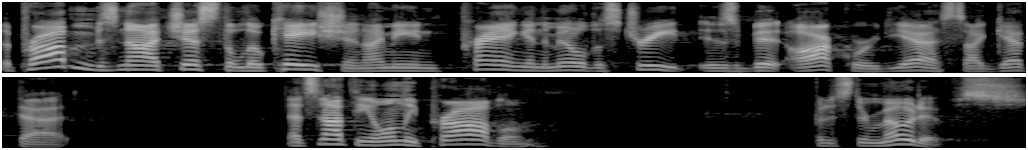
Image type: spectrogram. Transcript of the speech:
The problem is not just the location. I mean, praying in the middle of the street is a bit awkward. Yes, I get that. That's not the only problem, but it's their motives.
